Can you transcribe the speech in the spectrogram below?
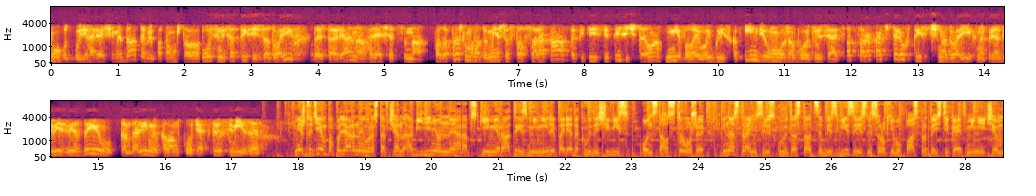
могут быть горячими датами, потому что 80 тысяч за двоих – это реально горячая цена. Позапрошлом прошлом году меньше 140-150 тысяч, Таиланд не было его и близко. Индию можно будет взять от 44 тысяч на двоих, например, две звезды в Кандалиме, в Каланкуте, плюс визы. Между тем, популярные у ростовчан Объединенные Арабские Эмираты изменили порядок выдачи виз. Он стал строже. Иностранец рискует остаться без визы, если срок его паспорта истекает менее чем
